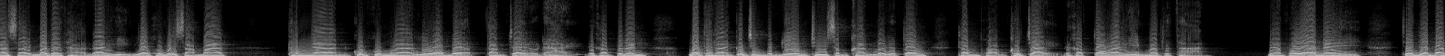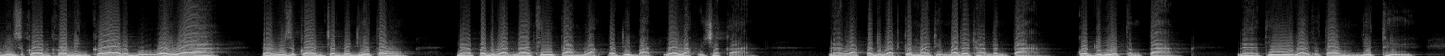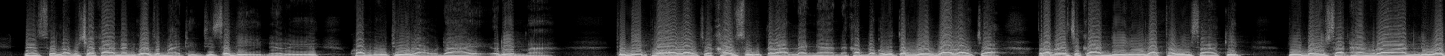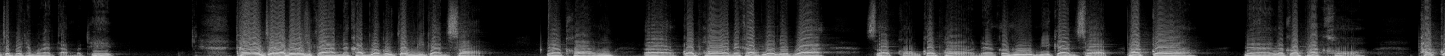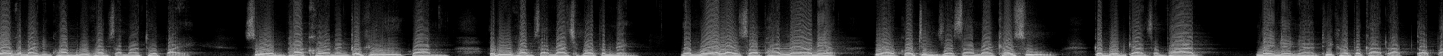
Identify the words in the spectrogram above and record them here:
อาศัยมาตรฐานอ้างอิง เราคงไม่สามารถ ทำงานควบคุมงานหรือออกแบบตามใจเราได้นะครับ เพราะฉะนั้นมาตรฐานก็จึงเป็นเรื่องที่สำคัญเราจะต้องทำความเข้าใจนะครับ ต้องอ้างอิงมาตรฐานนะเพราะว่าในจรรยาบรรณวิศวกรข้อหนึ่งก็ระบุไว้ว่านะวิศวกรจำเป็นที่จะต้องนะปฏิบัติหน้าที่ตามหลักปฏิบัติและหลักวิชาการนะหลักปฏิบัติก็หมายถึงมาตรฐานต่างๆ กฎระเบียบต่างๆนะที่เราจะต้องยึดถือ นะส่วนหลักวิชาการนั้นก็จะหมายถึงทฤษฎีนะหรือความรู้ที่เราได้เรียนมา ทีนี้พอเราจะเข้าสู่ตลาดแรงงานนะครับ เราก็จะต้องเลือกว่าเราจะรับราชการดีหรือรัฐวิสาหกิจ หรือบริษัทห้างร้าน หรือว่าจะไปทำงานต่างประเทศ ถ้าเราจะรับราชการนะครับ เราก็จะต้องมีการสอบนะของเออกพนะครับ เราเรียกว่าสอบของกอพนะก็คือมีการสอบภาคกนะแล้วก็ภาคขอ ภาคกอก็หมายถึงความรู้ความสามารถทั่วไป ส่วนภาคขอนั้นก็คือความรู้ความสามารถเฉพาะตำแหน่งแต่เมื่อเราสอบผ่านแล้วเนี่ยเราก็จึงจะสามารถเข้าสู่กระบวนการสัมภาษณ์ในหน่วยงานที่เขาประกาศรับต่อไป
